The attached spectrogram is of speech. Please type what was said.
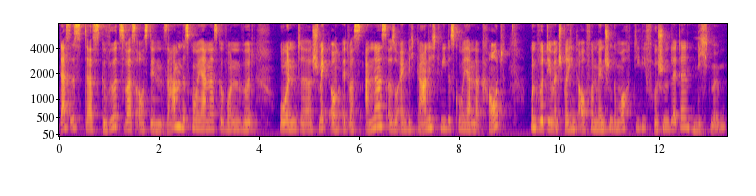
Das ist das Gewürz, was aus den Samen des Korianders gewonnen wird und äh, schmeckt auch etwas anders, also eigentlich gar nicht wie das Korianderkraut und wird dementsprechend auch von Menschen gemocht, die die frischen Blätter nicht mögen.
